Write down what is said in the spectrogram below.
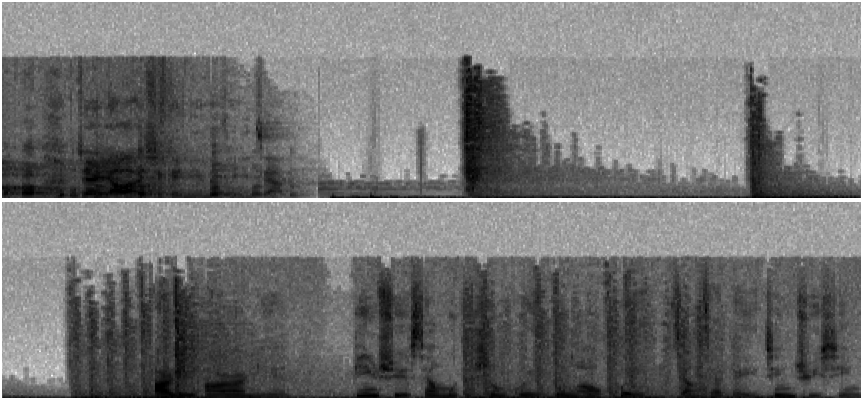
这是姚老师给您的评价。二零二二年，冰雪项目的盛会冬奥会将在北京举行。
